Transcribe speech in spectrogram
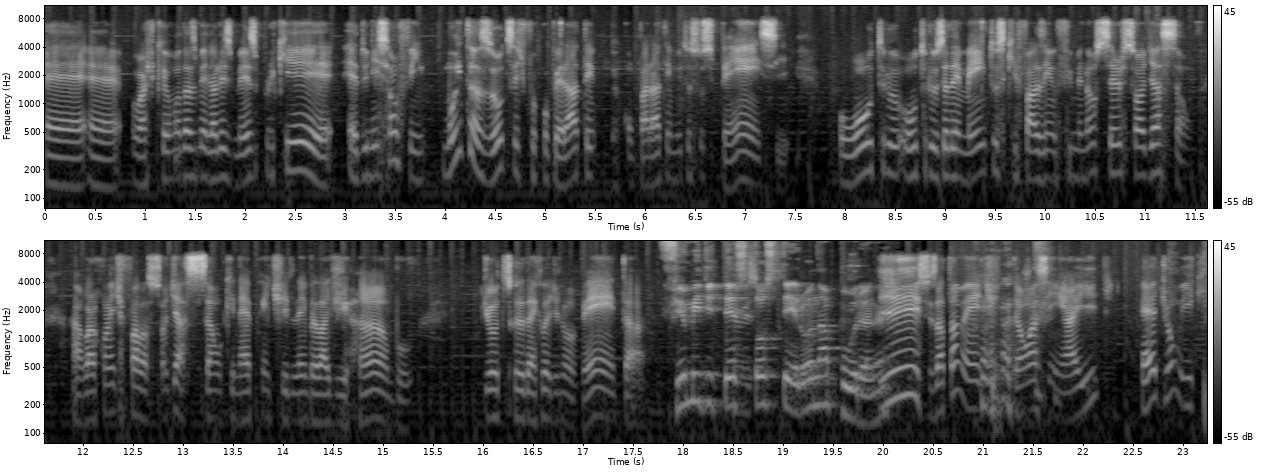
é, é, eu acho que é uma das melhores mesmo, porque é do início ao fim. Muitas outras, se a gente for comparar, tem, comparar, tem muito suspense, ou outro, outros elementos que fazem o filme não ser só de ação. Agora, quando a gente fala só de ação, que na época a gente lembra lá de Rambo, de outras coisas da década de 90. Filme de testosterona pura, né? Isso, exatamente. Então, assim, aí é John Wick.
